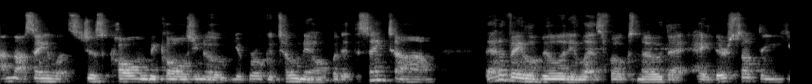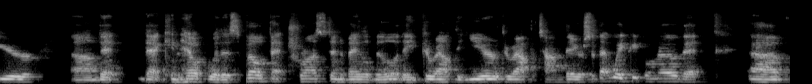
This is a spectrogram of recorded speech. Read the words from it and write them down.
I'm not saying let's just call them because, you know, you broke a toenail, but at the same time, that availability lets folks know that, hey, there's something here um, that that can help with us develop that trust and availability throughout the year, throughout the time there. So that way people know that uh,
